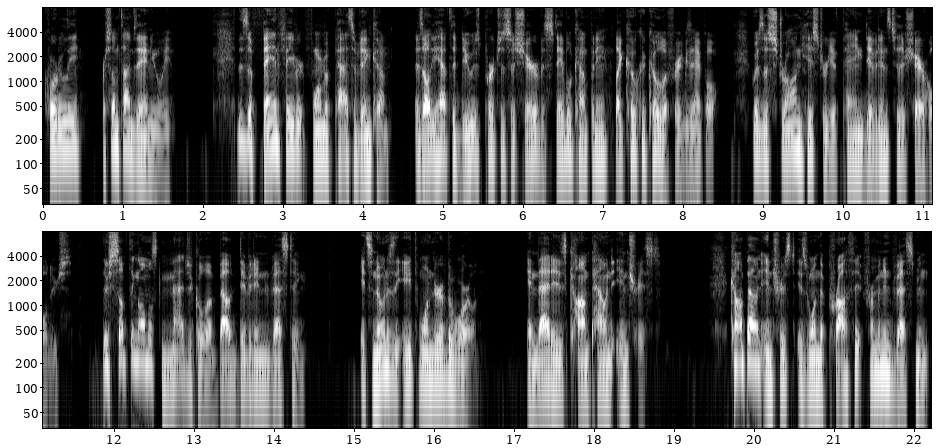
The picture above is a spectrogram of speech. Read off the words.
quarterly, or sometimes annually. This is a fan favorite form of passive income, as all you have to do is purchase a share of a stable company like Coca Cola, for example, who has a strong history of paying dividends to their shareholders. There's something almost magical about dividend investing. It's known as the eighth wonder of the world, and that is compound interest. Compound interest is when the profit from an investment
